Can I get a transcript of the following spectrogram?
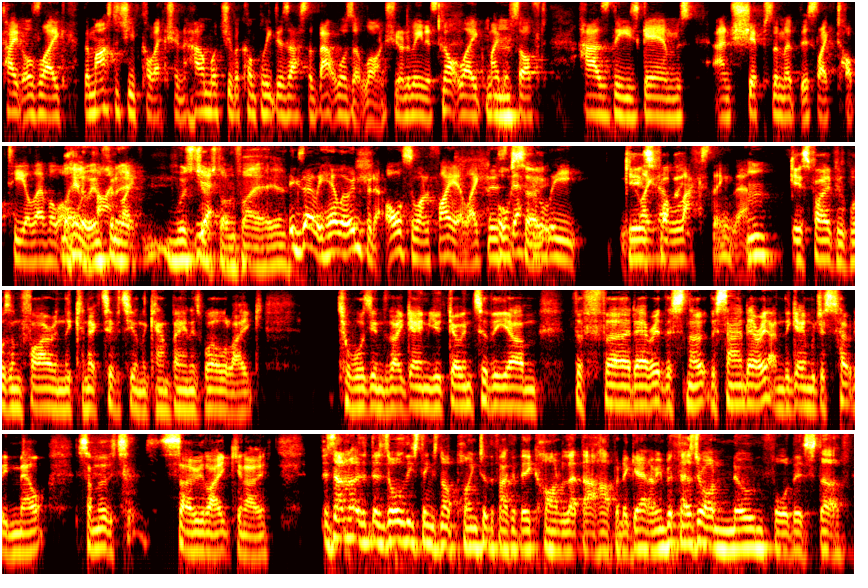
titles like the Master Chief Collection, how much of a complete disaster that was at launch. You know what I mean? It's not like mm-hmm. Microsoft has these games and ships them at this like top tier level. Well, Halo Infinite like, was just yeah, on fire. Yeah, exactly. Halo Infinite also on fire. Like there's also, definitely Gears like 5, a lax thing there. Mm. Gears Five was on fire in the connectivity on the campaign as well. Like towards the end of that game, you'd go into the um the third area, the snow, the sand area, and the game would just totally melt. Some of the t- so like you know is that not, does all these things not point to the fact that they can't let that happen again? I mean, Bethesda are known for this stuff.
